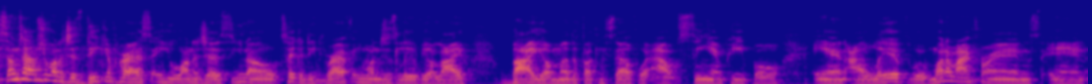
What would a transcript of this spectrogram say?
sometimes you want to just decompress and you want to just, you know, take a deep breath and you want to just live your life by your motherfucking self without seeing people. And I lived with one of my friends in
